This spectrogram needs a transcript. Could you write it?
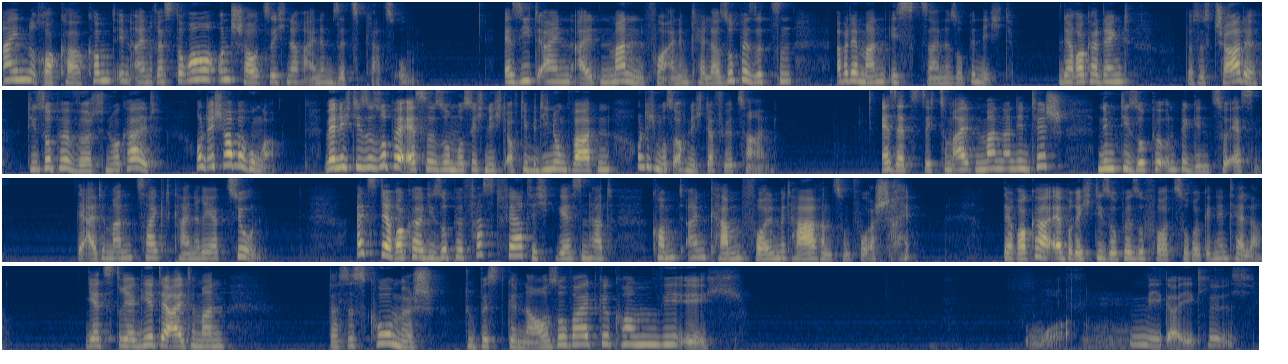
Ein Rocker kommt in ein Restaurant und schaut sich nach einem Sitzplatz um. Er sieht einen alten Mann vor einem Teller Suppe sitzen, aber der Mann isst seine Suppe nicht. Der Rocker denkt, das ist schade, die Suppe wird nur kalt und ich habe Hunger. Wenn ich diese Suppe esse, so muss ich nicht auf die Bedienung warten und ich muss auch nicht dafür zahlen. Er setzt sich zum alten Mann an den Tisch, nimmt die Suppe und beginnt zu essen. Der alte Mann zeigt keine Reaktion. Als der Rocker die Suppe fast fertig gegessen hat, kommt ein Kamm voll mit Haaren zum Vorschein. Der Rocker erbricht die Suppe sofort zurück in den Teller. Jetzt reagiert der alte Mann Das ist komisch, du bist genauso weit gekommen wie ich. Boah, mega eklig.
